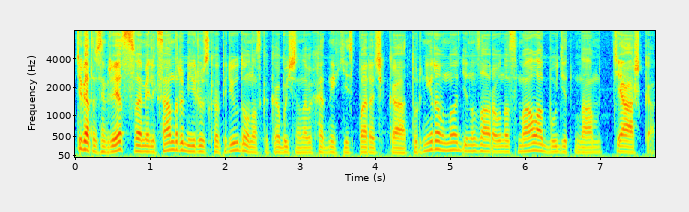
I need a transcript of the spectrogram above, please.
Ребята, всем привет, с вами Александр, мир юрского периода, у нас, как обычно, на выходных есть парочка турниров, но динозавра у нас мало, будет нам тяжко.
